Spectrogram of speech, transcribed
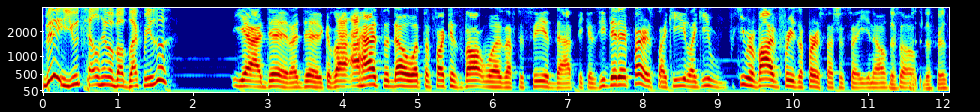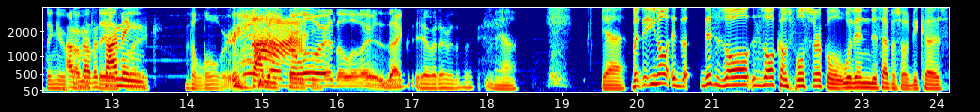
didn't you tell him about Black Frieza? Yeah, I did, I did, because I, I had to know what the fuck his thought was after seeing that because he did it first. Like he like he he revived Frieza first, I should say. You know, The, so the first thing he would I don't know, the say is, timing- like, the lore. timing's the crazy. lore, the lore, exactly. Yeah, whatever the fuck. Yeah. Yeah. But you know, th- this is all this is all comes full circle within this episode because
